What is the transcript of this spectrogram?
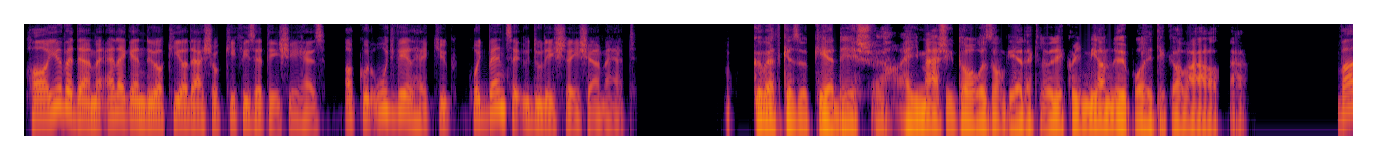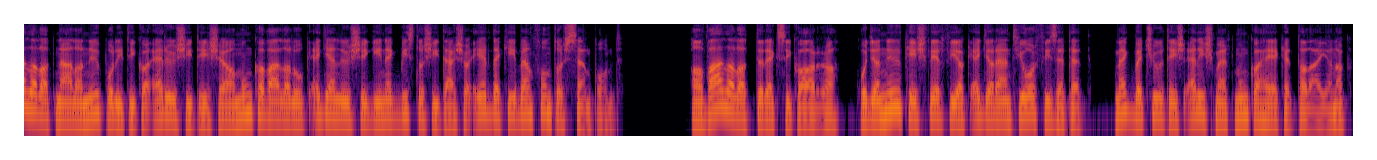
Ha a jövedelme elegendő a kiadások kifizetéséhez, akkor úgy vélhetjük, hogy Bence üdülésre is elmehet. Következő kérdés, egy másik dolgozónk érdeklődik, hogy mi a nőpolitika a vállalatnál. Vállalatnál a nőpolitika erősítése a munkavállalók egyenlőségének biztosítása érdekében fontos szempont. A vállalat törekszik arra, hogy a nők és férfiak egyaránt jól fizetett, megbecsült és elismert munkahelyeket találjanak,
